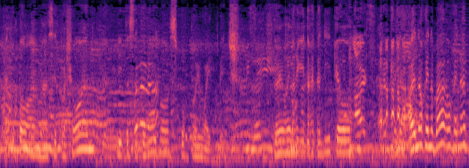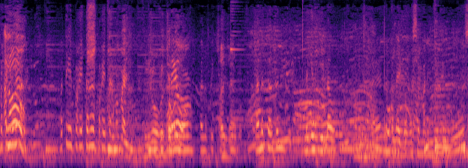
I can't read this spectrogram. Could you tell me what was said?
Ito po ang ah, sitwasyon dito sa Torrijos, Puktoy, White Beach. Ito yung okay nakikita kita dito. Ay, okay na ba? Okay na? Patingin na. Patingin, pakita nga, pakita. Ano ba Picture mo. Ano picture mo? Ano tawag dun? Lagyan ng ilaw. Ayan, nakalive ako sa Marinduque News.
